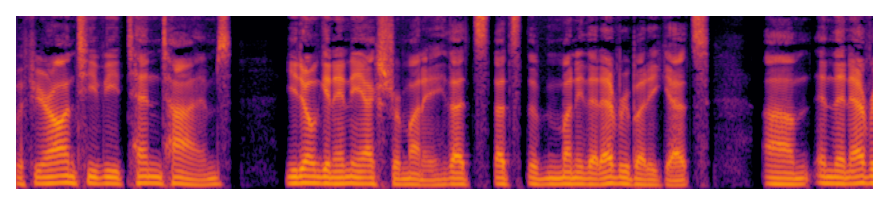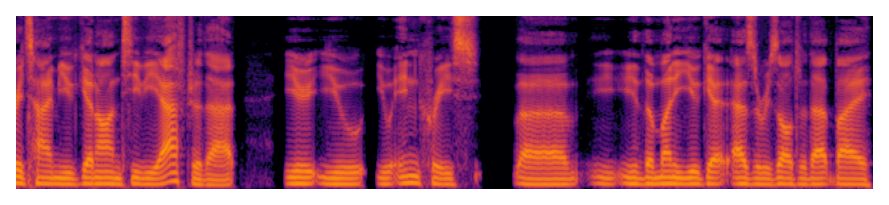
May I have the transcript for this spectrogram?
if you're on TV 10 times, you don't get any extra money. That's, that's the money that everybody gets. Um, and then every time you get on TV after that, you, you, you increase, uh, you, the money you get as a result of that by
